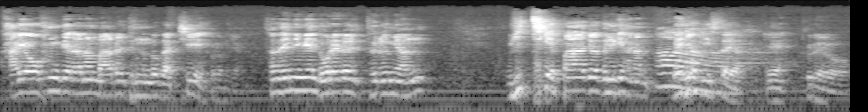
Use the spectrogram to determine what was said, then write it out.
가요 황대라는 말을 듣는 것 같이 그럼요. 선생님의 노래를 들으면 위치에 빠져들게 하는 아. 매력이 있어요. 예. 그래요.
